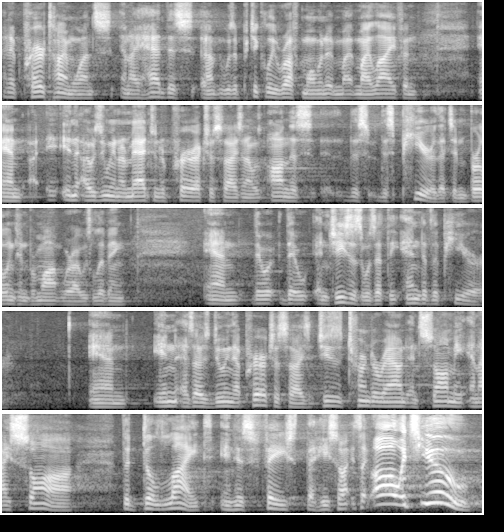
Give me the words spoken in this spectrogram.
I had a prayer time once, and I had this, um, it was a particularly rough moment in my, my life, and, and in, I was doing an imaginative prayer exercise, and I was on this, this, this pier that's in Burlington, Vermont, where I was living. And, there were, there, and Jesus was at the end of the pier. And in, as I was doing that prayer exercise, Jesus turned around and saw me, and I saw the delight in his face that he saw. It's like, oh, it's you.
